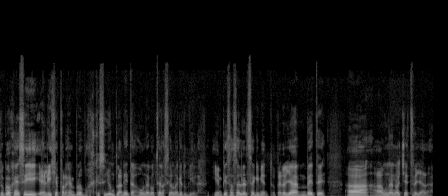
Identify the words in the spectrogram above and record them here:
Tú coges y eliges, por ejemplo, pues qué sé yo, un planeta o una constelación, la que tú quieras, y empiezas a hacerle el seguimiento, pero ya vete a, una noche estrellada.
